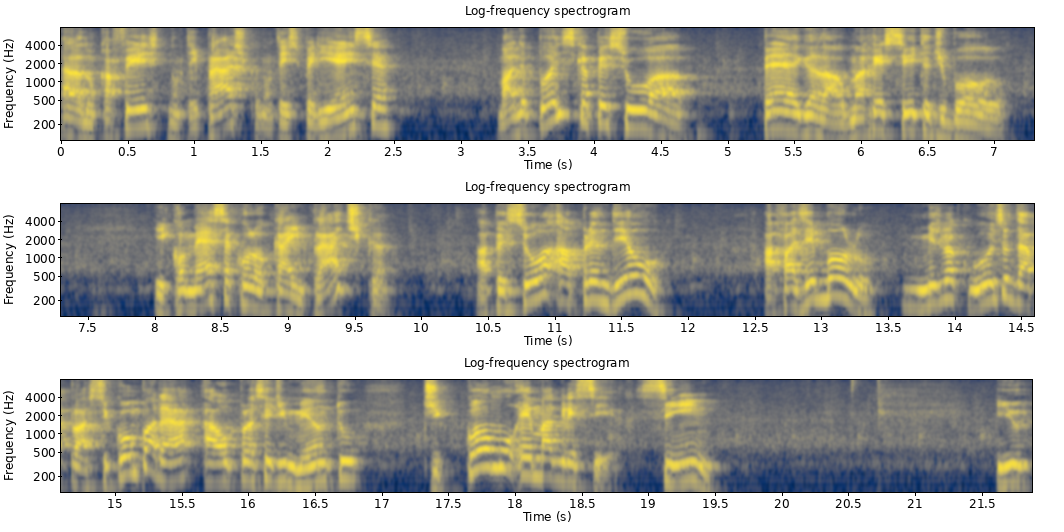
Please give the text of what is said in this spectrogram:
Ela nunca fez, não tem prática, não tem experiência. Mas depois que a pessoa pega lá uma receita de bolo e começa a colocar em prática, a pessoa aprendeu a fazer bolo. Mesma coisa dá para se comparar ao procedimento de como emagrecer. Sim. E o,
